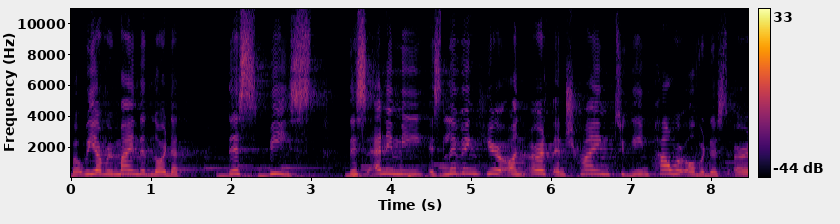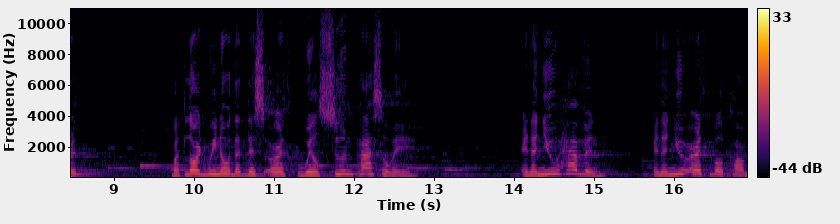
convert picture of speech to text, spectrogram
But we are reminded, Lord, that this beast, this enemy, is living here on earth and trying to gain power over this earth. But Lord, we know that this earth will soon pass away, and a new heaven and a new earth will come.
